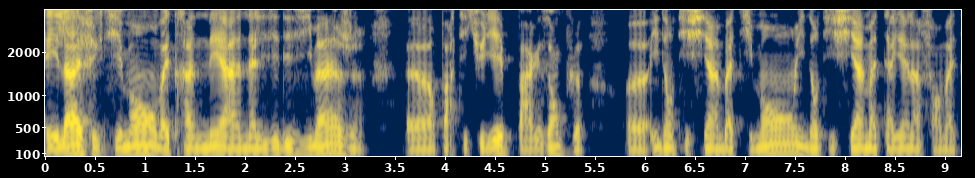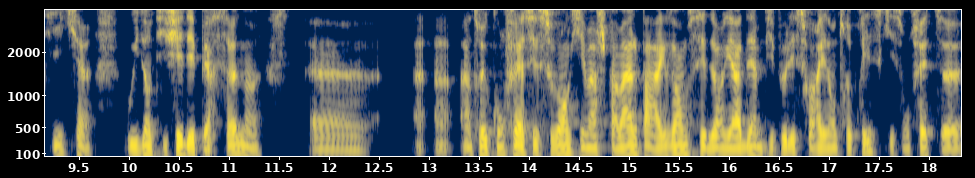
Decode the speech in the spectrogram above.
Et là, effectivement, on va être amené à analyser des images, euh, en particulier, par exemple, euh, identifier un bâtiment, identifier un matériel informatique ou identifier des personnes. Un, truc qu'on fait assez souvent qui marche pas mal, par exemple, c'est de regarder un petit peu les soirées d'entreprise qui sont faites euh,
